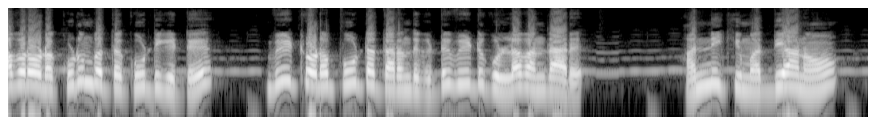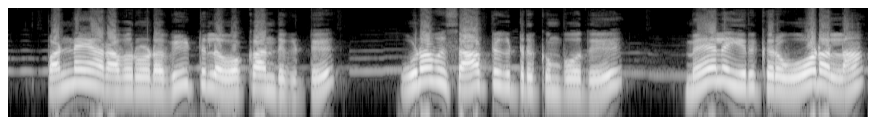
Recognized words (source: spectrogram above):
அவரோட குடும்பத்தை கூட்டிக்கிட்டு வீட்டோட பூட்டை திறந்துக்கிட்டு வீட்டுக்குள்ள வந்தாரு. அன்னைக்கு மத்தியானம் பண்ணையார் அவரோட வீட்டில் உக்காந்துக்கிட்டு உணவு சாப்பிட்டுக்கிட்டு இருக்கும்போது மேலே இருக்கிற ஓடெல்லாம்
